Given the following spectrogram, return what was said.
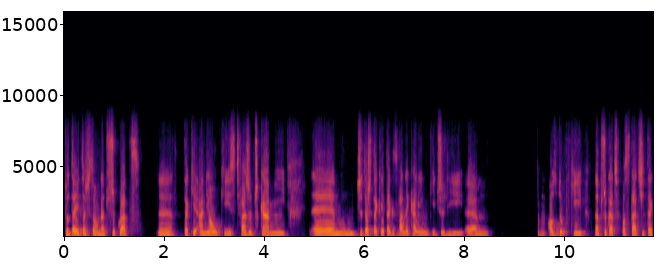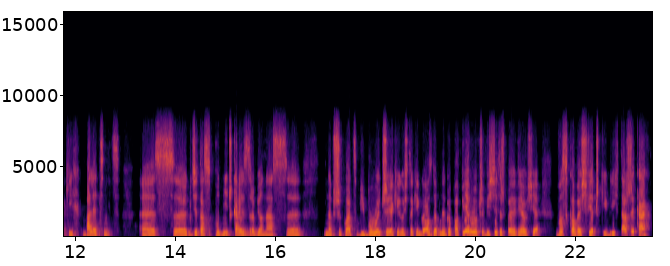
Tutaj też są na przykład takie aniołki z twarzyczkami, czy też takie tak zwane kalinki, czyli ozdóbki na przykład w postaci takich baletnic, gdzie ta spódniczka jest zrobiona z na przykład bibuły czy jakiegoś takiego ozdobnego papieru. Oczywiście też pojawiają się woskowe świeczki w lichtarzykach.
